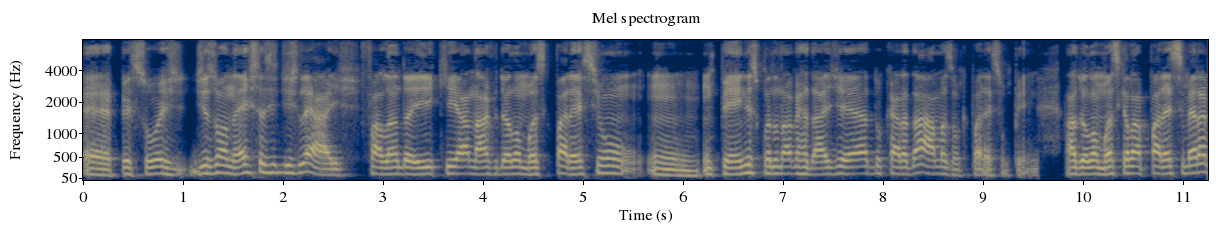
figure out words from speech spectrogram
é, pessoas desonestas e desleais. Falando aí que a nave do Elon Musk parece um, um, um pênis, quando na verdade é a do cara da Amazon que parece um pênis. A do Elon Musk, ela parece meramente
